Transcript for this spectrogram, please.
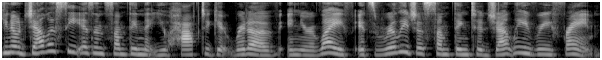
you know, jealousy isn't something that you have to get rid of in your life. It's really just something to gently reframe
